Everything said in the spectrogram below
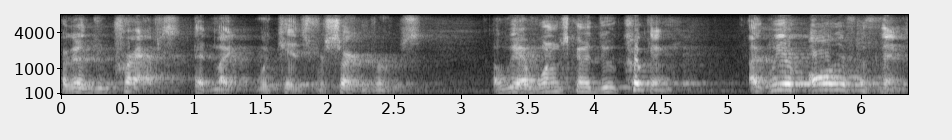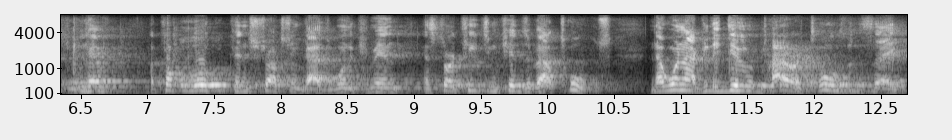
are gonna do crafts at night with kids for certain groups. Uh, we have one that's gonna do cooking. Uh, we have all different things. We have a couple local construction guys that wanna come in and start teaching kids about tools. Now, we're not gonna give them power tools and say,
